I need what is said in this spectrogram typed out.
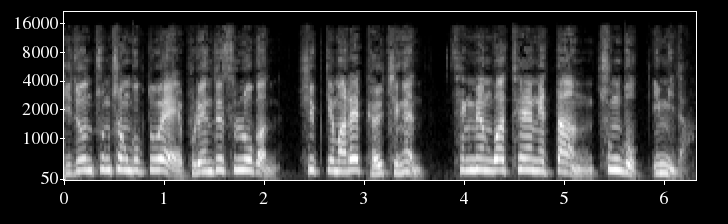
기존 충청북도의 브랜드 슬로건, 쉽게 말해 별칭은 생명과 태양의 땅 충북입니다.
